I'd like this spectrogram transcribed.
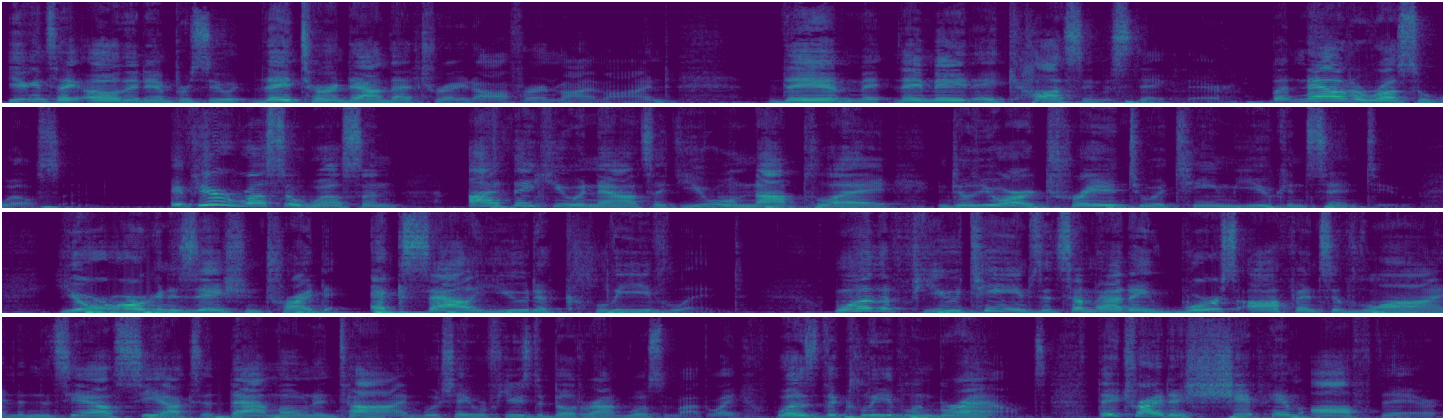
You can say, "Oh, they didn't pursue it." They turned down that trade offer. In my mind, they have ma- they made a costly mistake there. But now to Russell Wilson. If you're Russell Wilson, I think you announce that you will not play until you are traded to a team you consent to. Your organization tried to exile you to Cleveland. One of the few teams that somehow had a worse offensive line than the Seattle Seahawks at that moment in time, which they refused to build around Wilson, by the way, was the Cleveland Browns. They tried to ship him off there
